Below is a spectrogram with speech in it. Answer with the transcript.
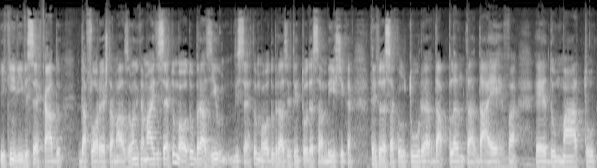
e quem vive cercado da floresta amazônica, mas de certo modo o Brasil, de certo modo o Brasil tem toda essa mística, tem toda essa cultura da planta, da erva, é, do mato,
